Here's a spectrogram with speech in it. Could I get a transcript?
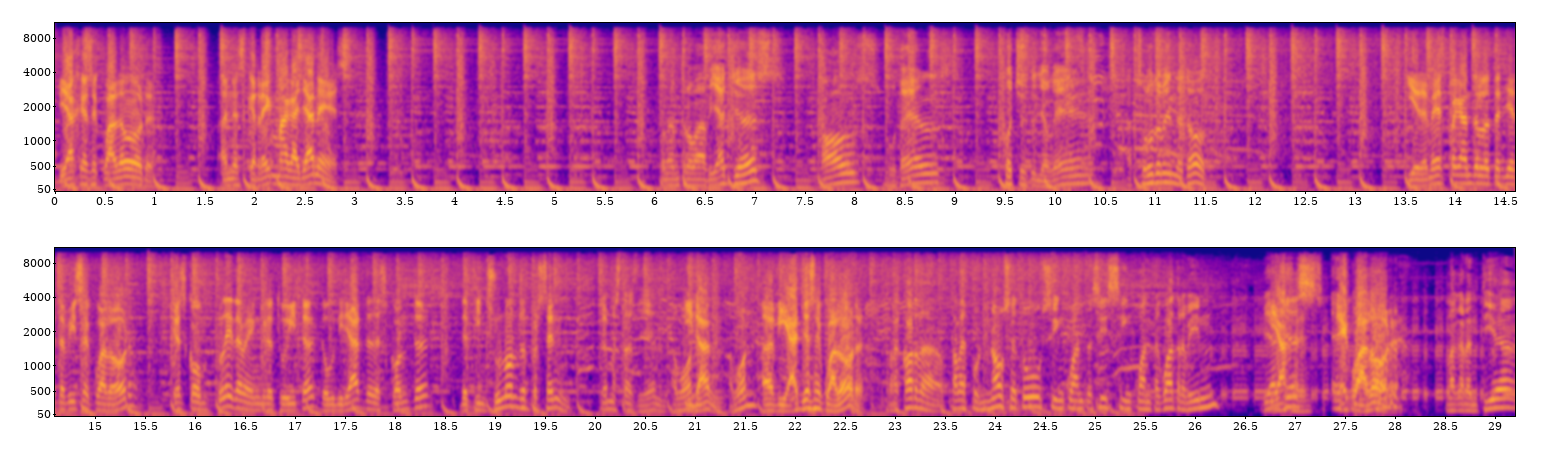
Viajes Ecuador, en el carrer Magallanes. Podem trobar viatges, vols, hotels, cotxes de lloguer, absolutament de tot. I a més, pagant la targeta Visa Ecuador, que és completament gratuïta, gaudiràs de descomptes de fins un 11%. Què m'estàs dient? A on? I tant. A on? A Viatges Ecuador. Recorda, el telèfon 971 56 54 20. Viatges Ecuador. La garantia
